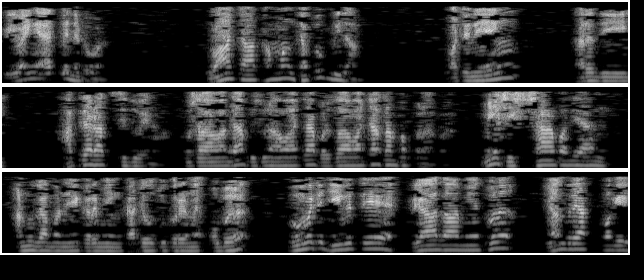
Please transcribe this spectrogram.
ඒවායින් ඈත් වෙන්නට ඕන. වාචා කම්මං චතුබ්බිදං. වචනයෙන් අරදී හතරක් සිදු වෙනවා. මුසාවාදා පිසුනා වාචා පරුසා වාචා සම්පප්පලාප. මේ ශික්ෂාපදයන් අනුගමනය කරමින් කටයුතු කරන ඔබ භූමිත ජීවිතයේ ක්‍රියාදාමයේ තුළ යන්ත්‍රයක් වගේ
